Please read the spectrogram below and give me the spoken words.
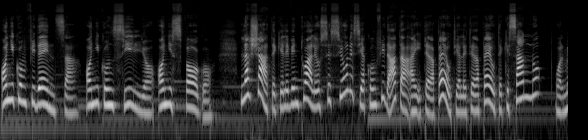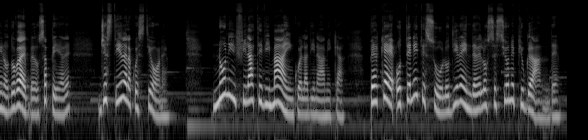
ogni confidenza, ogni consiglio, ogni sfogo. Lasciate che l'eventuale ossessione sia confidata ai terapeuti, alle terapeute che sanno, o almeno dovrebbero sapere, gestire la questione. Non infilatevi mai in quella dinamica, perché ottenete solo di rendere l'ossessione più grande.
